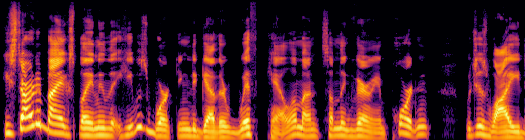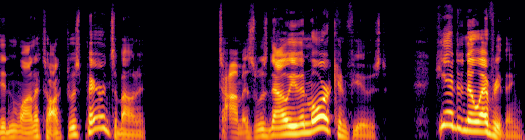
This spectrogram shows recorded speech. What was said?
He started by explaining that he was working together with Callum on something very important, which is why he didn't want to talk to his parents about it. Thomas was now even more confused. He had to know everything.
